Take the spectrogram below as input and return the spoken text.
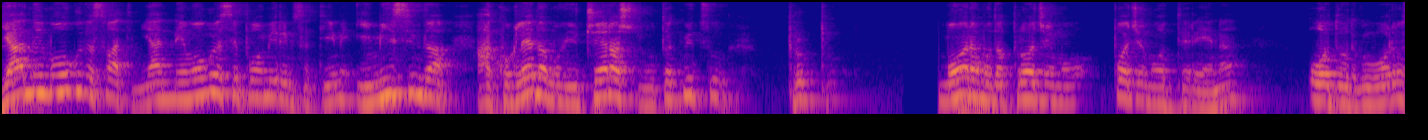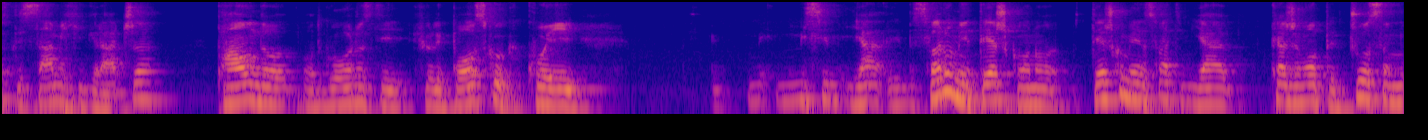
Ja ne mogu da shvatim, ja ne mogu da se pomirim sa time i mislim da ako gledamo jučerašnju utakmicu, moramo da prođemo, pođemo od terena, od odgovornosti samih igrača, pa onda od odgovornosti Filipovskog koji mislim ja stvarno mi je teško ono teško mi je da shvatim ja kažem opet čuo sam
